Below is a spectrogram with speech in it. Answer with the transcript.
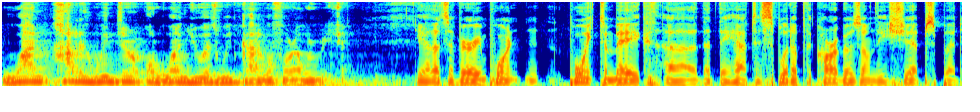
one hard red Winter or one US wheat cargo for our region. Yeah, that's a very important point to make uh, that they have to split up the cargoes on these ships. But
